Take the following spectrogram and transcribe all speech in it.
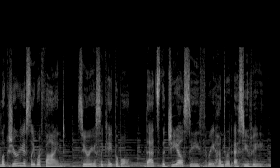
Luxuriously refined, seriously capable, that's the GLC 300 SUV.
